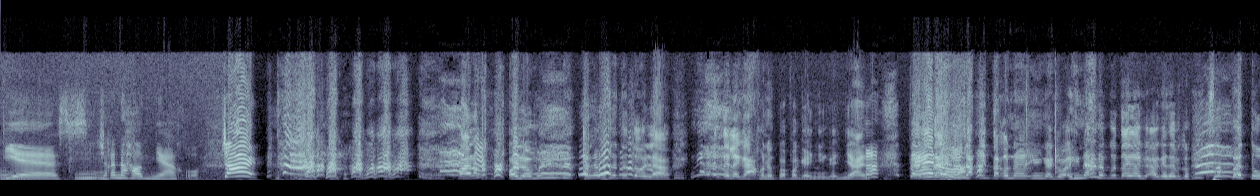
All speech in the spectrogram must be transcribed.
Yes. Mm. Tsaka na-hug niya ako. Char! Parang, alam mo yun, alam mo sa totoo lang, hindi na talaga ako nagpapaganyan-ganyan. Pero, Pero- dahil nakita ko na yung gagawa, hinanap ko talaga agad. Sabi ko, saan ba to?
